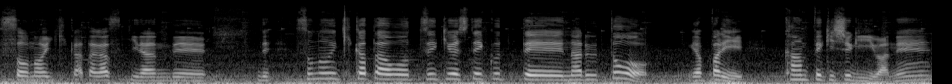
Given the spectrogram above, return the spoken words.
その生き方が好きなんででその生き方を追求していくってなるとやっぱり完璧主義はね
